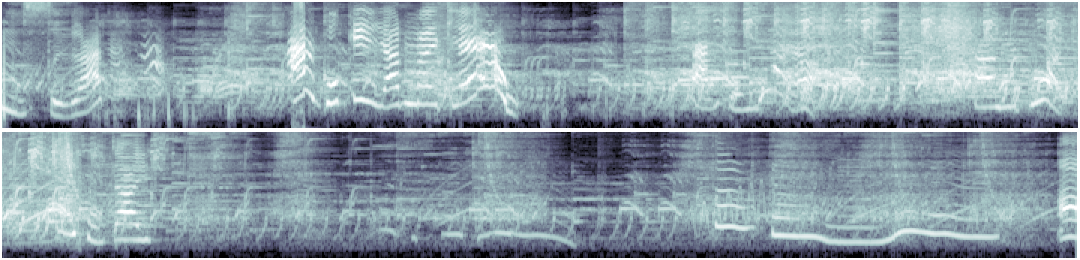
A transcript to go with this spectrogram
มีเสืออ้าวคุกกี้ยันมาอีกแล้วทางผมด้วยอะทางดีด้วยไม่ถูกใจอา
